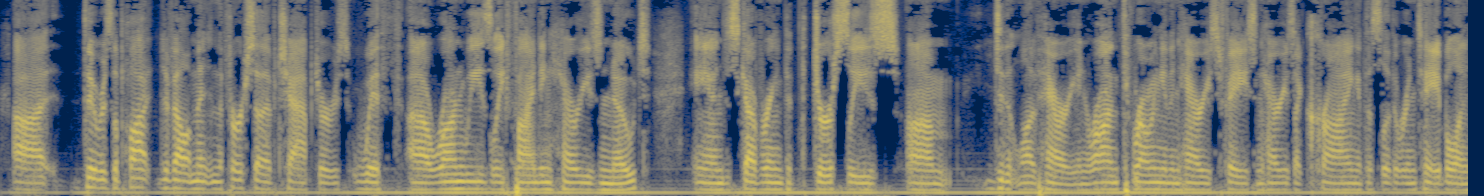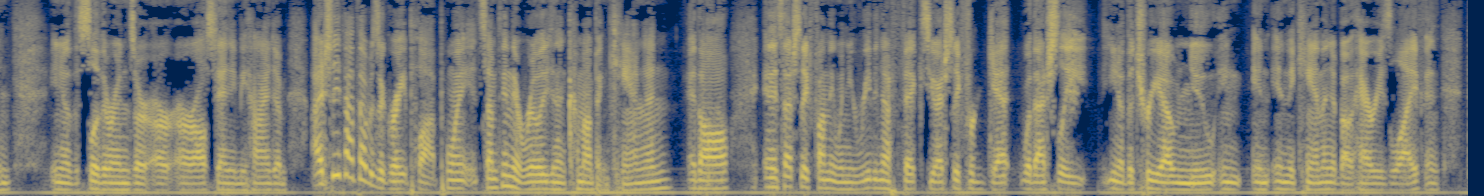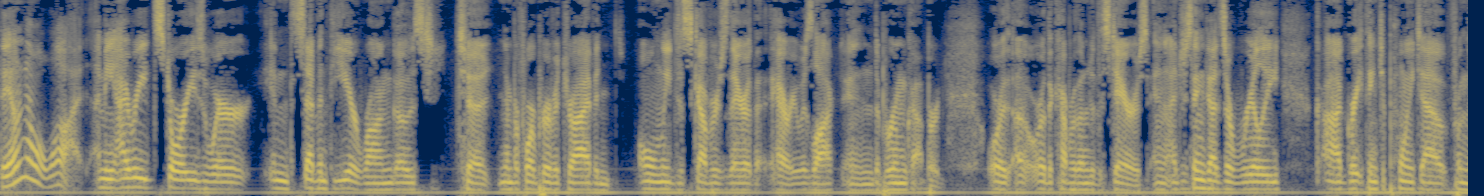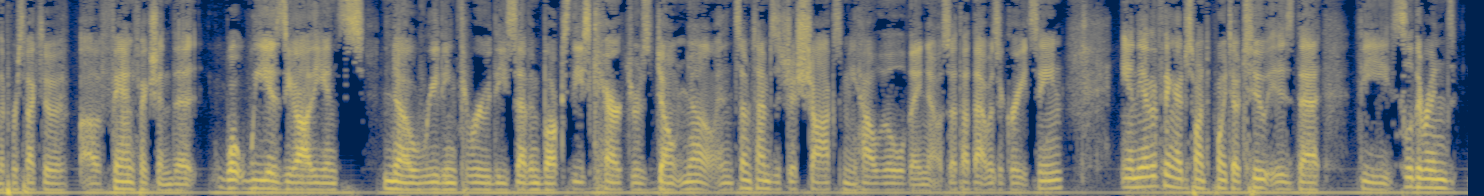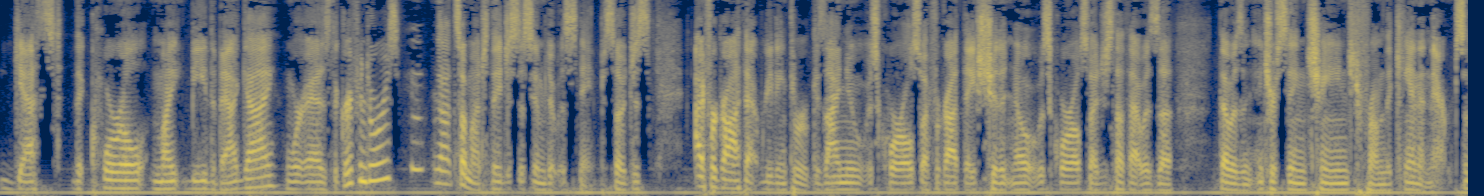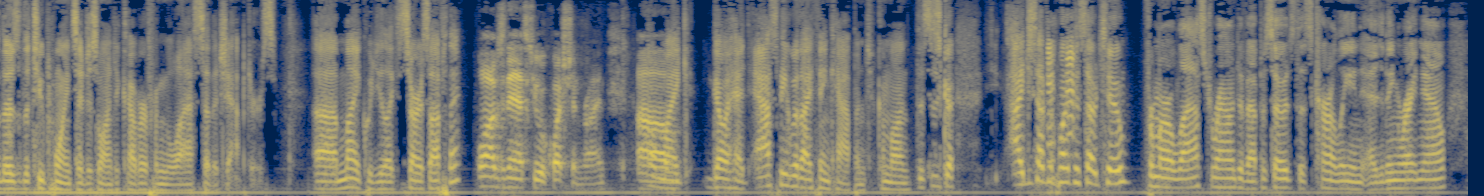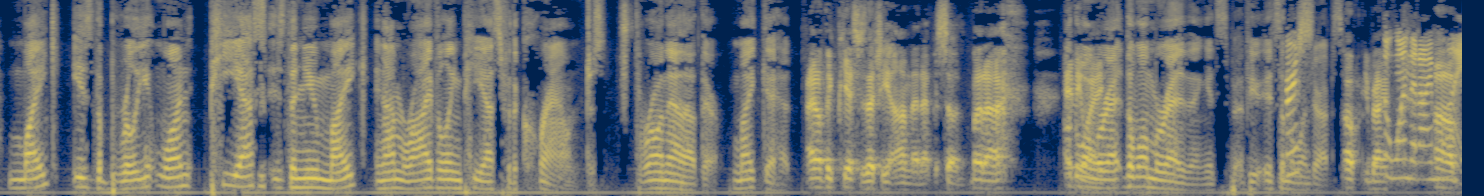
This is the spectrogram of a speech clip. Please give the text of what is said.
There was the plot development in the first set of chapters with uh, Ron Weasley finding Harry's note and discovering that the Dursleys um, didn't love Harry, and Ron throwing it in Harry's face, and Harry's like crying at the Slytherin table, and you know the Slytherins are, are, are all standing behind him. I actually thought that was a great plot point. It's something that really didn't come up in canon at all, and it's actually funny when you read enough fics, you actually forget what actually you know the trio knew in, in in the canon about Harry's life, and they don't know a lot. I mean, I read stories where in seventh year Ron goes to number four Privet Drive and only discovers there that Harry was locked in the broom cupboard or uh, or the cupboard under the stairs. And I just think that's a really uh, great thing to point out from the perspective of fan fiction that what we as the audience know reading through these seven books, these characters don't know. And sometimes it just shocks me how little they know. So I thought that was a great scene. And the other thing I just wanted to point out too is that the Slytherins guessed that Quirrell might be the bad guy, whereas the Gryffindors, hmm, not so much. They just assumed it was Snape. So just, I forgot that reading through because I knew it was Quirrell, so I forgot they shouldn't know it was Quirrell. So I just thought that was a, that was an interesting change from the canon there. So those are the two points I just wanted to cover from the last set of chapters. Uh, Mike, would you like to start us off today? Well, I was going to ask you a question, Ryan. oh, Um, Mike, go ahead. Ask me what I think happened. Come on. This is good. I just have to point this out too. From our last round of episodes that's currently in editing right now, Mike is the brilliant one. PS is the new Mike, and I'm rivaling PS for the crown. Just throwing that out there. Mike, go ahead. I don't think PS was actually on that episode, but uh, Oh, the, one we're ed- the one we're editing. It's if you, it's the First- Melinda episode. Oh, you're back. The one that I'm Um, like.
